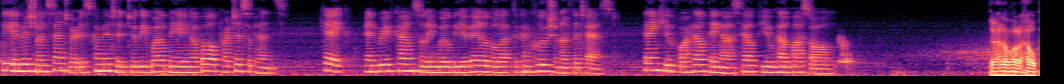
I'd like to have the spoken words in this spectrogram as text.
The Enrichment Center is committed to the well-being of all participants. Cake and brief counseling will be available at the conclusion of the test. Thank you for helping us help you help us all. They had a lot of help.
